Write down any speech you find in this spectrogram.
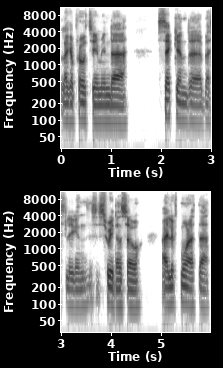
like a pro team, in the second uh, best league in Sweden. So I looked more at that.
